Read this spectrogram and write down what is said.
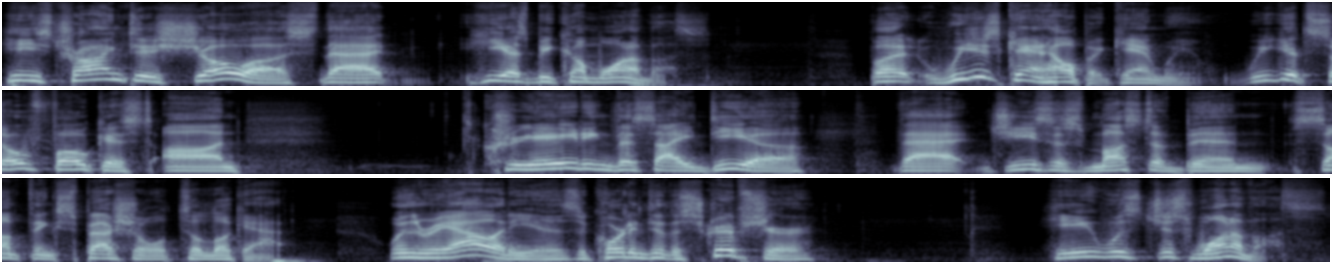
He's trying to show us that he has become one of us. But we just can't help it, can we? We get so focused on creating this idea that Jesus must have been something special to look at. When the reality is, according to the scripture, he was just one of us.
